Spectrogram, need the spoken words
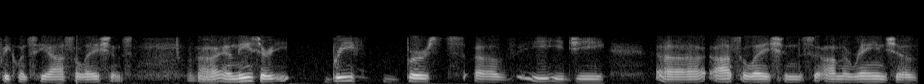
frequency oscillations. Mhm. Uh, and these are brief bursts of EEG uh, on the range of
